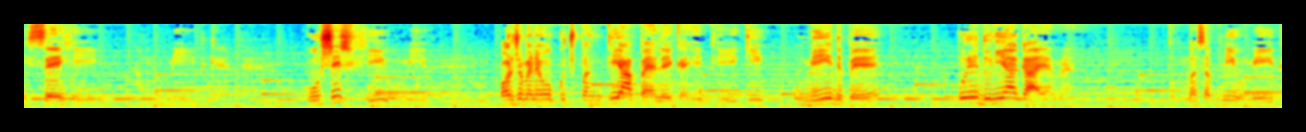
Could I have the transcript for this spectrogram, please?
इसे ही हम उम्मीद कहते हैं। कोशिश ही उम्मीद। और जो मैंने वो कुछ पंक्तियाँ पहले कही थी कि उम्मीद पे पूरी दुनिया कायम है तुम बस अपनी उम्मीद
